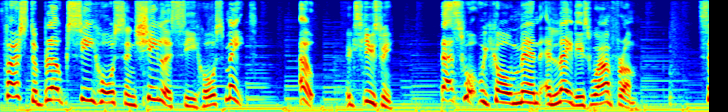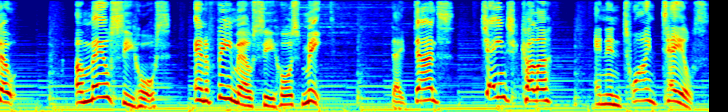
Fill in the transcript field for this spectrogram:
First, a bloke seahorse and Sheila seahorse meet. Oh, excuse me. That's what we call men and ladies where I'm from. So, a male seahorse and a female seahorse meet. They dance, change color, and entwine tails.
